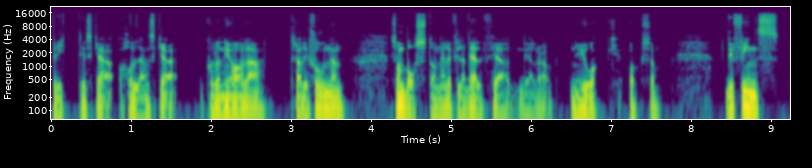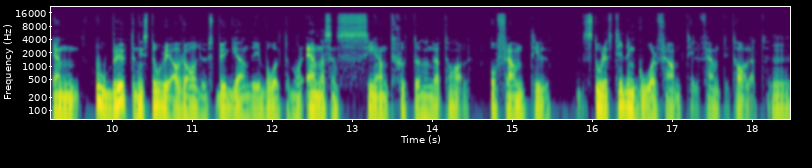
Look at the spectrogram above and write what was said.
brittiska, holländska, koloniala traditionen som Boston eller Philadelphia, delar av New York också. Det finns en obruten historia av radhusbyggande i Baltimore ända sedan sent 1700-tal och fram till storhetstiden går fram till 50-talet. Mm.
